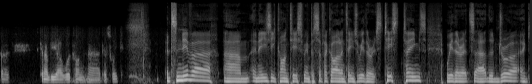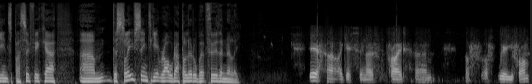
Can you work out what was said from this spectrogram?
so it's going to be our work on this week. It's never um, an easy contest when Pacific Island teams, whether it's test teams, whether it's uh, the Drua against Pasifika, um, the sleeves seem to get rolled up a little bit further, Nili. Yeah, uh, I guess, you know, pride um, of, of where you're from.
